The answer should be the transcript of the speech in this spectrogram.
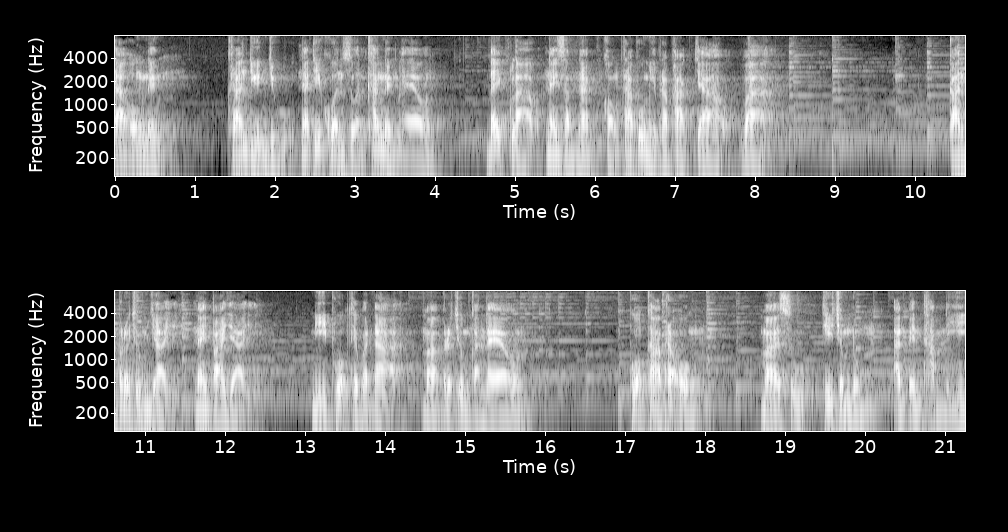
ดาองค์หนึ่ง ครั้นยืนอยู่ณที่ควรส่วนข้างหนึ่งแล้ว ได้กล่าวในสำนักของพระผู้มีพระภาคเจ้าว่า การประชุมใหญ่ในป่าใหญ่ มีพวกเทวดามาประชุมกันแล้ว พวกข้าพระองค์ มาสู่ที่ชุมนุมอันเป็นธรรมนี้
